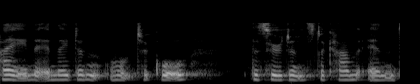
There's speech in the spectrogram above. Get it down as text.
pain and they didn't want to call the surgeons to come and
